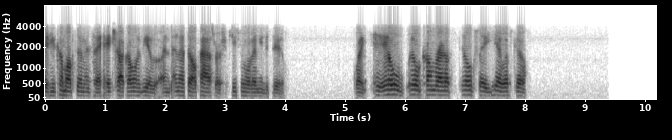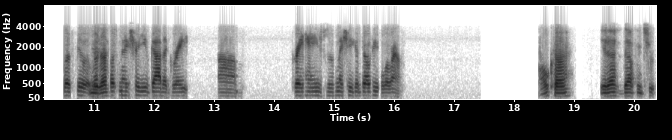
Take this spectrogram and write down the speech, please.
If you come up to him and say, "Hey, Chuck, I want to be a, an NFL pass rusher. Teach me what I need to do." Like he'll he'll come right up. He'll say, "Yeah, let's go. Let's do it. Yeah, let's, let's make sure you've got a great, um, great hands. Let's make sure you can throw people around." Okay. Yeah, that's definitely true.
